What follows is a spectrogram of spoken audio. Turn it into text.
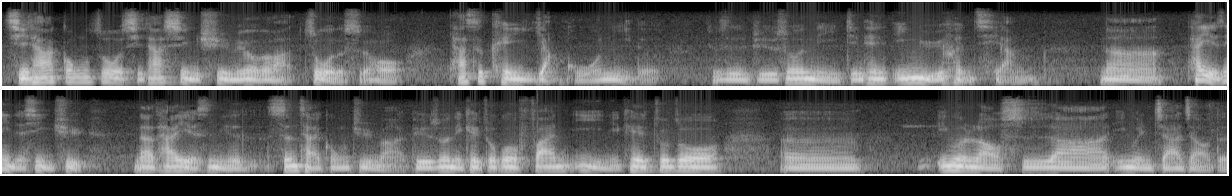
其他工作、其他兴趣没有办法做的时候，它是可以养活你的。就是比如说，你今天英语很强，那它也是你的兴趣，那它也是你的生财工具嘛。比如说，你可以做过翻译，你可以做做呃英文老师啊、英文家教等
